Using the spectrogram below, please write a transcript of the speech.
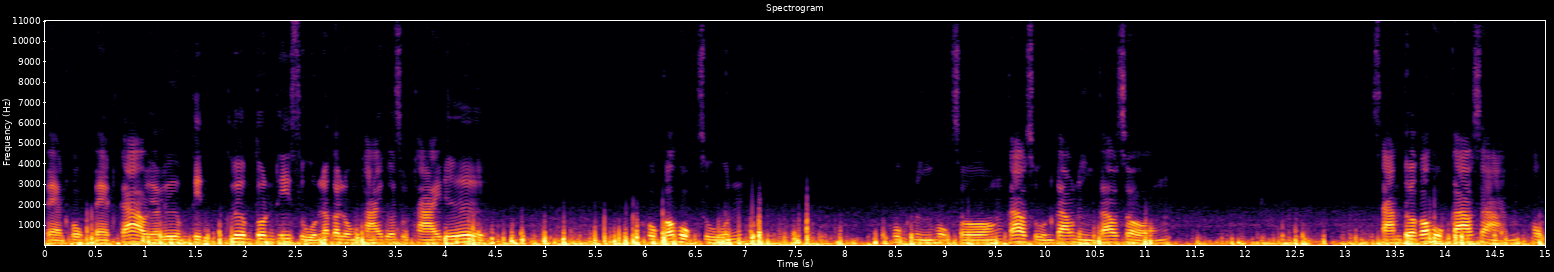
แปดหกแปดเก้าอย่าลืมติดเริ่มต้นที่ศูนย์แล้วก็ลงท้ายตัวสุดท้ายเด้อหกก็หกศูนย์ หกหนึ่งหกสองเก้าศูนย์เก้าหนึ่งเก้าสองสามตัวก็หกเก้าสามหก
